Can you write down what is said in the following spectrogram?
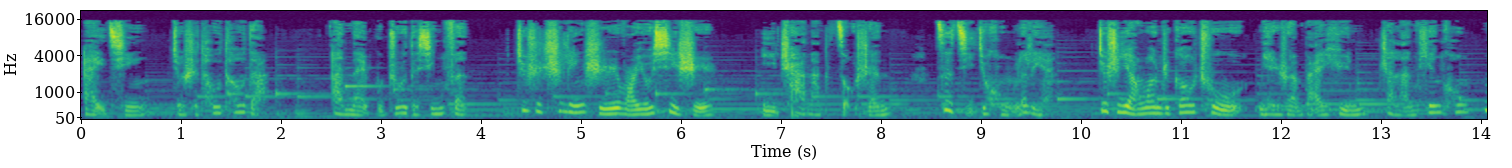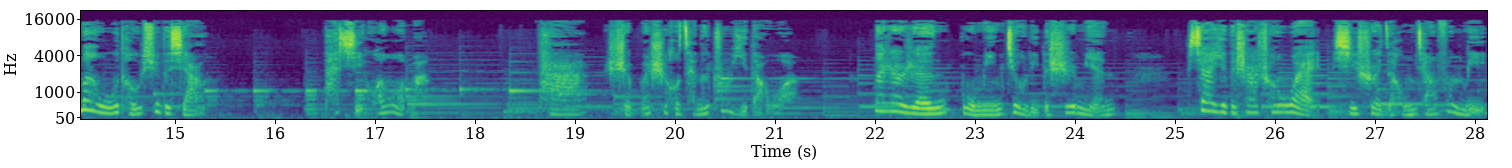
爱情就是偷偷的、按耐不住的兴奋，就是吃零食、玩游戏时一刹那的走神，自己就红了脸；就是仰望着高处绵软白云、湛蓝天空，漫无头绪的想：他喜欢我吗？他什么时候才能注意到我？那让人不明就里的失眠。夏夜的纱窗外，蟋蟀在红墙缝里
